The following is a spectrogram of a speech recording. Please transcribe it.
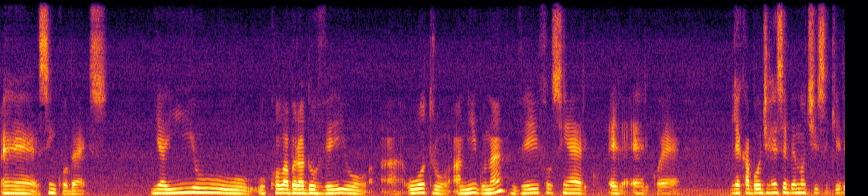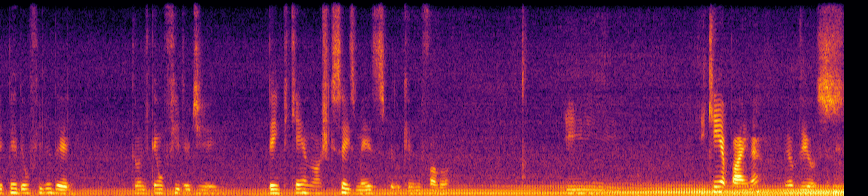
é, cinco ou dez. E aí o, o colaborador veio, o outro amigo, né? Veio e falou assim, Érico, ele, Érico, é, ele acabou de receber notícia que ele perdeu o filho dele. Então ele tem um filho de bem pequeno, acho que seis meses, pelo que ele me falou. E, e quem é pai, né? Meu Deus.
